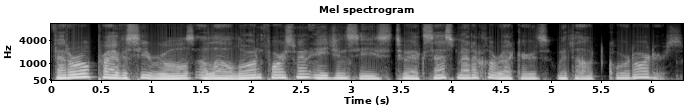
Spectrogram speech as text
Federal privacy rules allow law enforcement agencies to access medical records without court orders.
